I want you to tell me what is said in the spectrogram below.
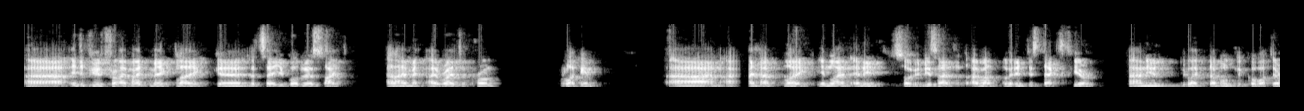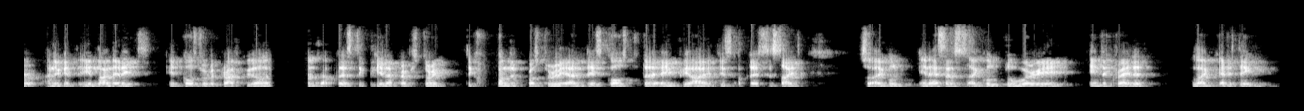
Uh, in the future, I might make like, uh, let's say you go to the site and I, I write a Chrome plugin and I, have like inline edit. So you decide that I want to edit this text here and you, you like double click or whatever and you get the inline edit. It goes through the GraphQL updates the GitHub repository, the content repository, and this goes to the API this updates the site. So I could, in essence, I could do very integrated like editing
